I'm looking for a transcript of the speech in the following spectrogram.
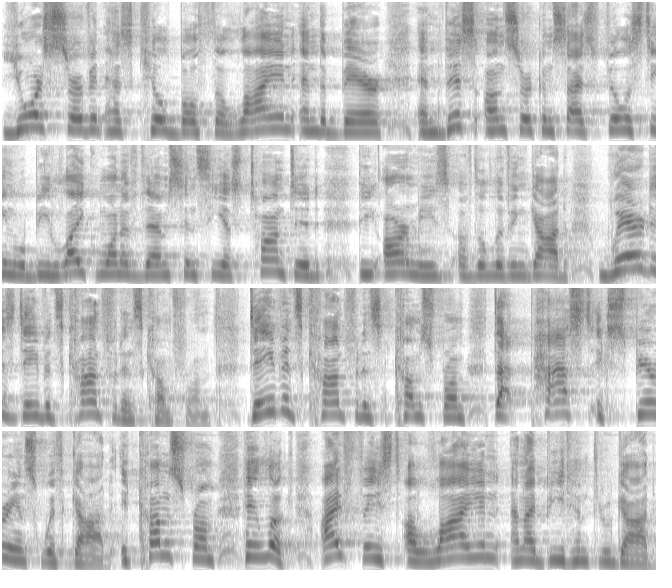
Your servant has killed both the lion and the bear, and this uncircumcised Philistine will be like one of them since he has taunted the armies of the living God. Where does David's confidence come from? David's confidence comes from that past experience with God. It comes from, hey, look, I faced a lion and I beat him through God.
